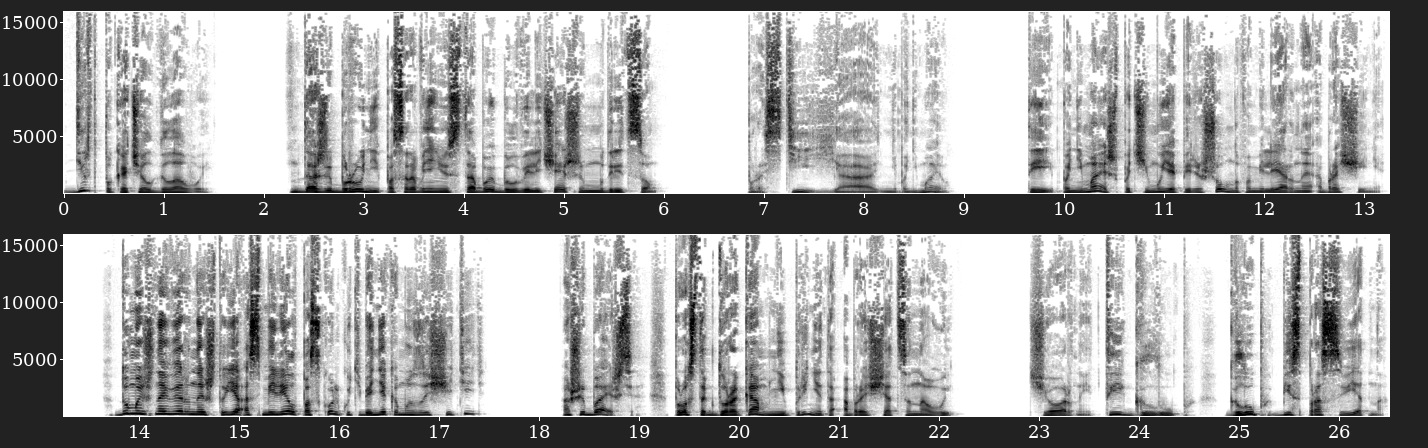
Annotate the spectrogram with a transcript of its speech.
Дирт покачал головой. Даже Бруни по сравнению с тобой был величайшим мудрецом. Прости, я не понимаю. Ты понимаешь, почему я перешел на фамильярное обращение? Думаешь, наверное, что я осмелел, поскольку тебя некому защитить? Ошибаешься. Просто к дуракам не принято обращаться на «вы». Черный, ты глуп. Глуп беспросветно.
